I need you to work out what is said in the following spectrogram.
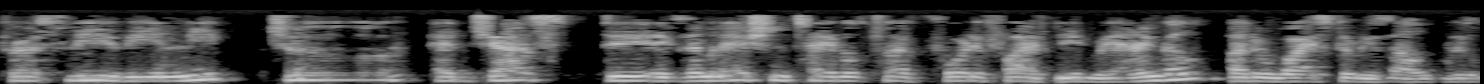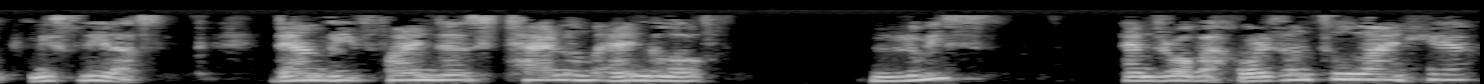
Firstly, we need to adjust the examination table to a 45 degree angle, otherwise the result will mislead us. Then we find the sternal angle of Louis and draw a horizontal line here.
